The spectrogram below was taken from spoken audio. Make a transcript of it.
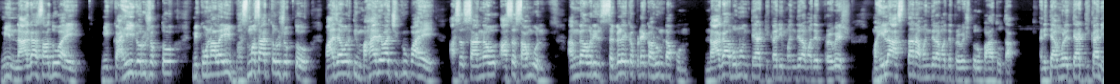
मी नागा साधू आहे मी काहीही करू शकतो मी कोणालाही भस्मसात करू शकतो माझ्यावरती महादेवाची कृपा आहे असं सांगाव असं सांगून अंगावरील सगळे कपडे काढून टाकून नागा बनून त्या ठिकाणी मंदिरामध्ये प्रवेश महिला असताना मंदिरामध्ये प्रवेश करू पाहत होता. आणि त्यामुळे त्या ठिकाणी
